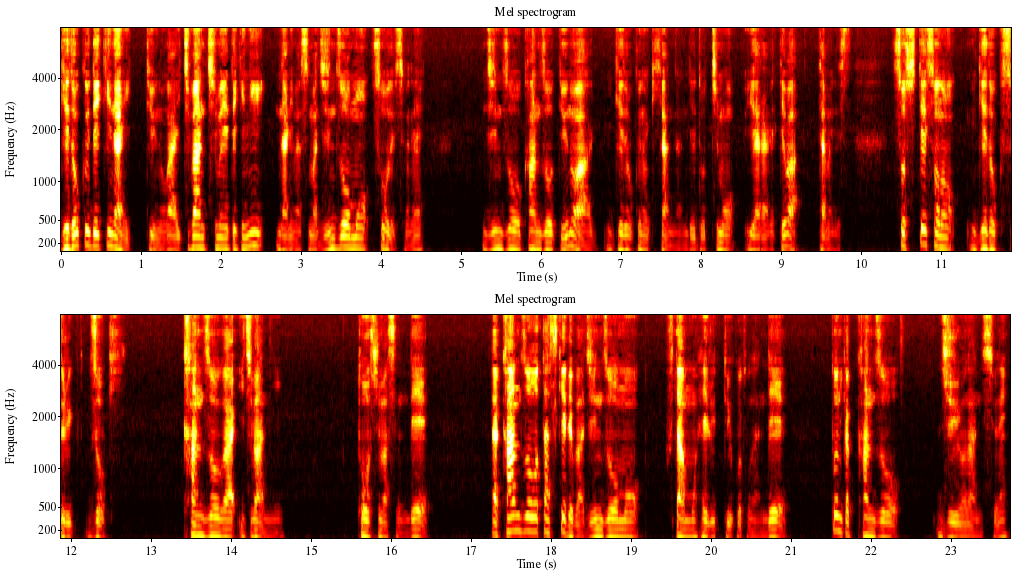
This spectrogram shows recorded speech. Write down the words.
解毒できないっていうのが一番致命的になります。まあ、腎臓もそうですよね。腎臓、肝臓っていうのは解毒の器官なんで、どっちもやられてはダメです。そしてその解毒する臓器、肝臓が一番に通しますんで、だから肝臓を助ければ腎臓も負担も減るっていうことなんで、とにかく肝臓重要なんですよね。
